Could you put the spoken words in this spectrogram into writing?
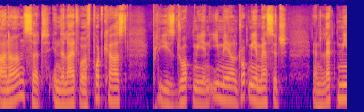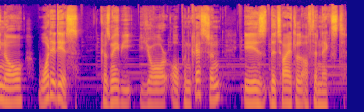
unanswered in the Leitwolf podcast, please drop me an email, drop me a message, and let me know what it is. Because maybe your open question is the title of the next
